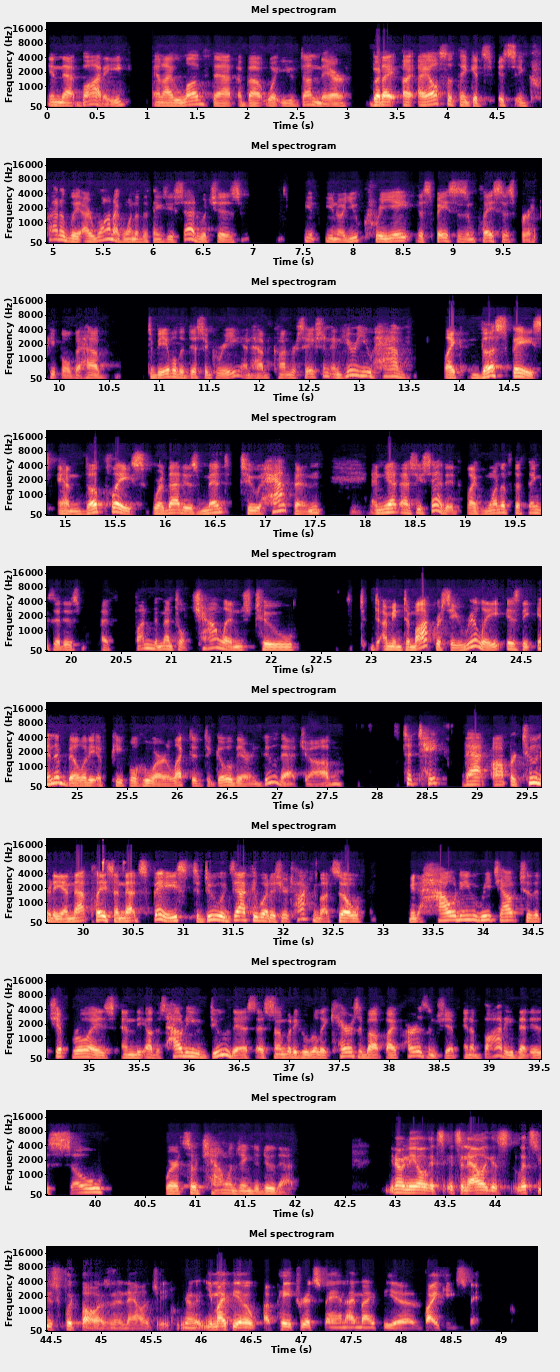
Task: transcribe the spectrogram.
in that body. And I love that about what you've done there. But I, I also think it's, it's incredibly ironic, one of the things you said, which is, you, you know, you create the spaces and places for people to have to be able to disagree and have conversation. And here you have like the space and the place where that is meant to happen mm-hmm. and yet as you said it like one of the things that is a fundamental challenge to i mean democracy really is the inability of people who are elected to go there and do that job to take that opportunity and that place and that space to do exactly what is you're talking about so I mean, how do you reach out to the Chip Roys and the others? How do you do this as somebody who really cares about bipartisanship in a body that is so, where it's so challenging to do that? You know, Neil, it's it's analogous. Let's use football as an analogy. You know, you might be a, a, Patriots fan, I might be a Vikings fan,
